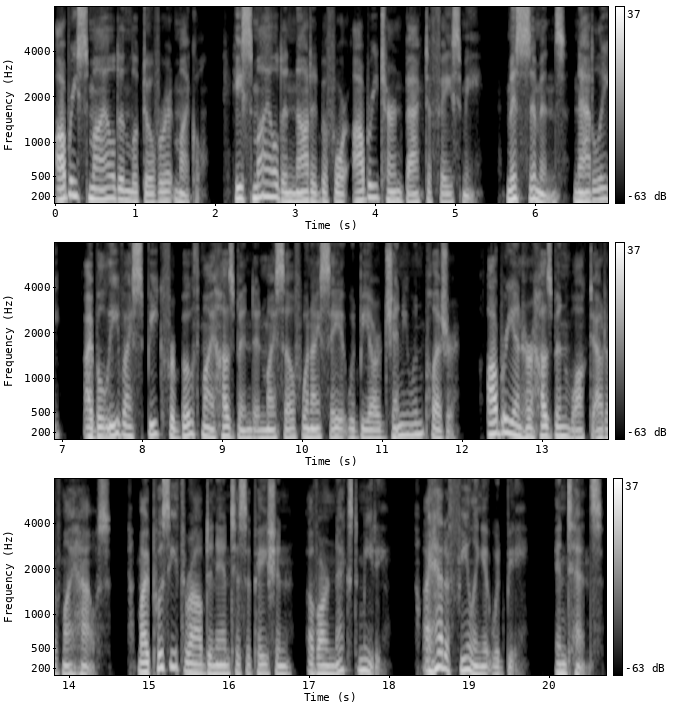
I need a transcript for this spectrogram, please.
Aubrey smiled and looked over at Michael. He smiled and nodded before Aubrey turned back to face me. Miss Simmons, Natalie, I believe I speak for both my husband and myself when I say it would be our genuine pleasure. Aubrey and her husband walked out of my house. My pussy throbbed in anticipation of our next meeting. I had a feeling it would be intense.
